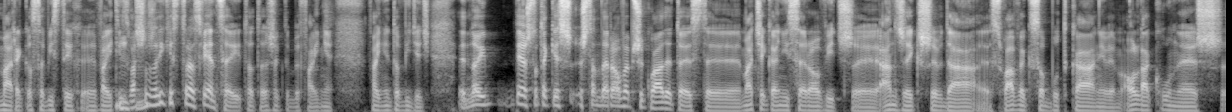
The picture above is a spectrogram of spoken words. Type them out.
marek osobistych w IT, mm -hmm. zwłaszcza, że ich jest coraz więcej, to też jak gdyby fajnie, fajnie to widzieć. No i wiesz, to takie sztandarowe przykłady to jest e, Maciej Ganiserowicz, Andrzej Krzywda, Sławek Sobutka, nie wiem, Ola Kunysz,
